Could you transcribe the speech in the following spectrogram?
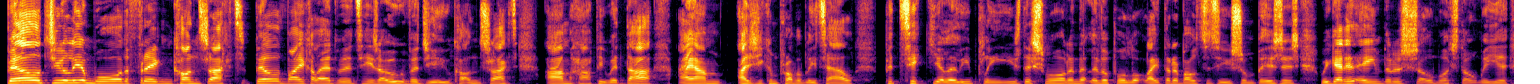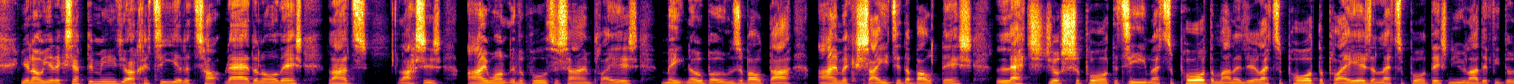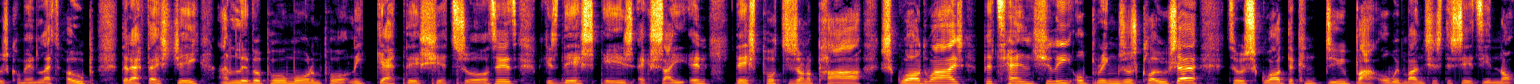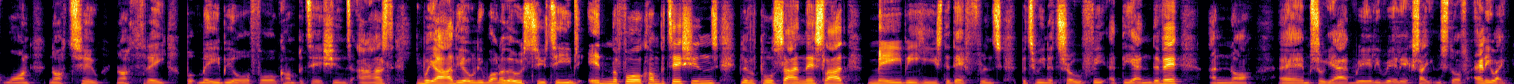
build Julian Ward a frigging contract, build Michael Edwards his overdue contract. I'm happy with that. I am, as you can probably tell, particularly pleased this morning that Liverpool look like they're about to do some business. We get it aimed at us so much, don't we? You, you know, you're accepting mediocrity, you're the top red and all this. Lads, lasses, I want Liverpool to sign players. Make no bones about that. I'm excited about this. Let's just support the team. Let's support the manager. Let's support the players. And let's support this new lad if he does come in. Let's hope that FSG and Liverpool, more importantly, get this shit sorted because this is exciting. This puts us on a par squad wise, potentially, or brings us closer to a squad that can do battle with Manchester City in not one, not two, not three, but maybe all four competitions. As we are the only one of those two teams in the four competitions, Liverpool signed this lad. Maybe he's the difference between a trophy at the end of it and not. Um, so yeah, really, really exciting stuff. Anyway,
